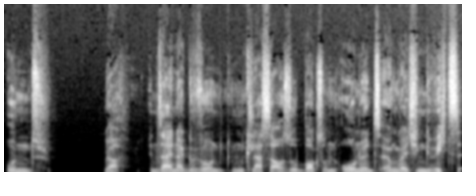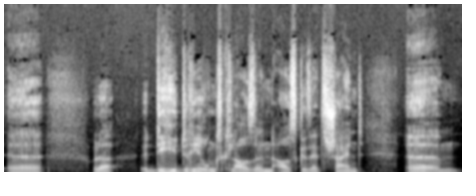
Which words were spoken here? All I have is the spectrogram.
und ja, in seiner gewohnten Klasse auch so boxt und ohne jetzt irgendwelchen Gewichts- äh, oder Dehydrierungsklauseln ausgesetzt scheint, ähm,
